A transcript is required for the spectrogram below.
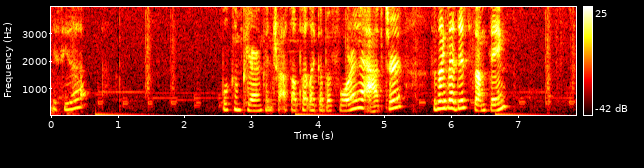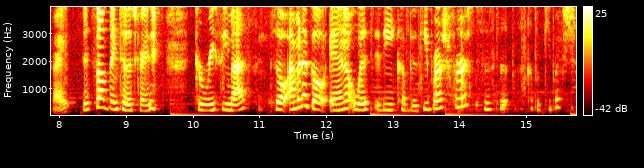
You see that? We'll compare and contrast. I'll put like a before and an after. So like that did something, right? Did something to this crazy greasy mess. So I'm gonna go in with the Kabuki brush first. This is the, the Kabuki brush.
